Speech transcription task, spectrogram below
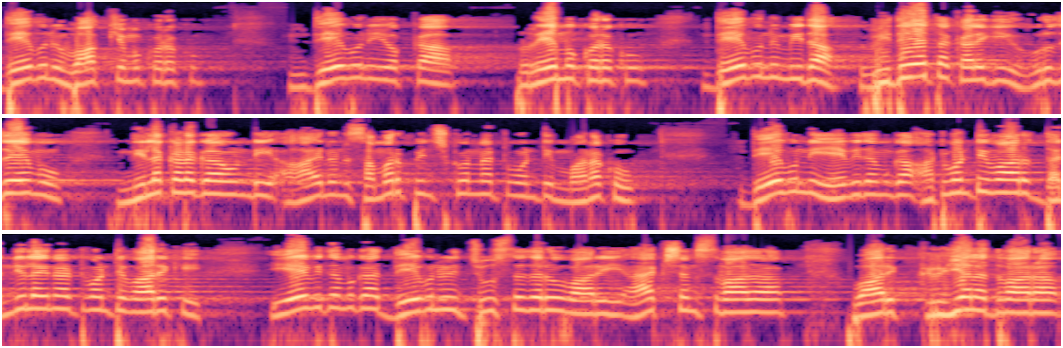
దేవుని వాక్యము కొరకు దేవుని యొక్క ప్రేమ కొరకు దేవుని మీద విధేయత కలిగి హృదయము నిలకడగా ఉండి ఆయనను సమర్పించుకున్నటువంటి మనకు దేవుణ్ణి ఏ విధంగా అటువంటి వారు ధన్యులైనటువంటి వారికి ఏ విధముగా దేవుని చూస్తారు వారి యాక్షన్స్ ద్వారా వారి క్రియల ద్వారా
